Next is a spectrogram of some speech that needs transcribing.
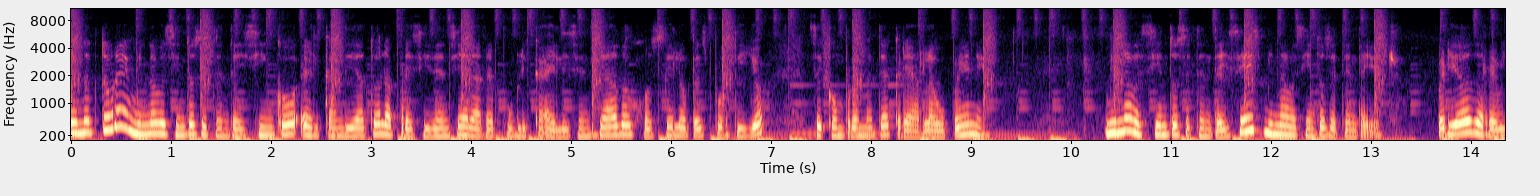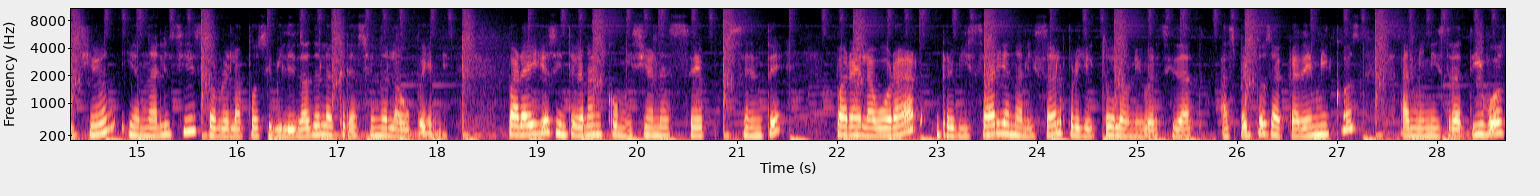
En octubre de 1975, el candidato a la presidencia de la República, el licenciado José López Portillo, se compromete a crear la UPN. 1976-1978. Periodo de revisión y análisis sobre la posibilidad de la creación de la UPN. Para ello se integran comisiones CEP-CENTE para elaborar, revisar y analizar el proyecto de la universidad, aspectos académicos, administrativos,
